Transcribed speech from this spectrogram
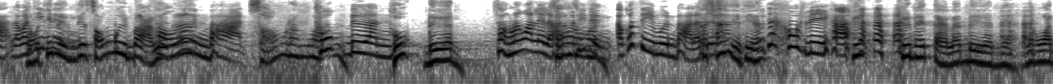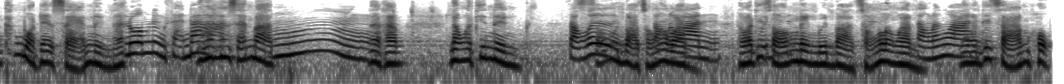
ค่ะรางวัลที่ที่หนึ่งหนึ่ง เนี่ยสองหมื่นบาทเลสยองหนะมื่นบาท สองรางวัลทุกเดือน ทุกเดือน สองรางวัลเลยเหรอสองรางวัลที่รางวัลหนึ่งเอาก็สี่หมื่นบาทแล้วก็ใช่ไหมทีนะโอ้โหดีค่ะ คือคือในแต่ละเดือนเนี่ยรางวัลทั้งหมดเนี่ยแสนหนึ่งนะรวมหนึ่งแสนบารวมหทนึ่งแสนบาทอืมนะครับรางวัลที่หนึ่งสองหมื่น20,000บาทสองรางวัลรางวัลที่สองหนึ่งหมื่นบาทสองรางวัลสองรางวัลรางวัลที่สามหก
